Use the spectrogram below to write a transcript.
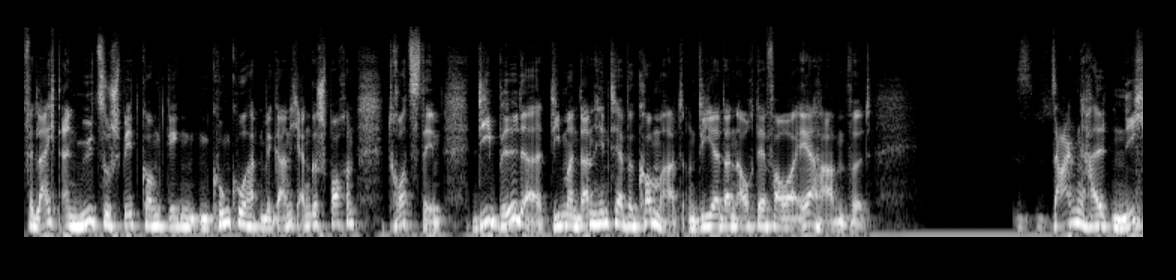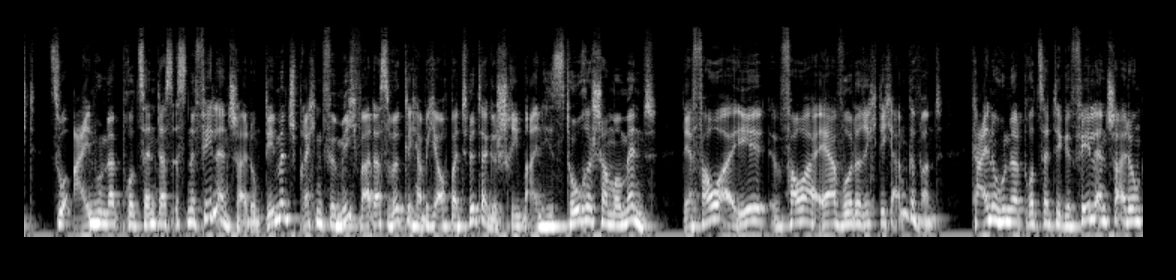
vielleicht ein Mühe zu spät kommt gegen einen Kunku, hatten wir gar nicht angesprochen. Trotzdem, die Bilder, die man dann hinterher bekommen hat und die ja dann auch der VAR haben wird, sagen halt nicht zu 100 Prozent, das ist eine Fehlentscheidung. Dementsprechend für mich war das wirklich, habe ich auch bei Twitter geschrieben, ein historischer Moment. Der VAE, VAR wurde richtig angewandt. Keine hundertprozentige Fehlentscheidung.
